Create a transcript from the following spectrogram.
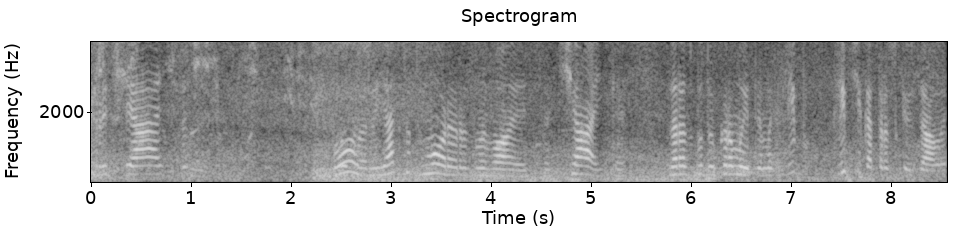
кричать. Боже, як тут море розливається, чайки. Зараз буду кормити. Ми хліб, хлібчика трошки взяли.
